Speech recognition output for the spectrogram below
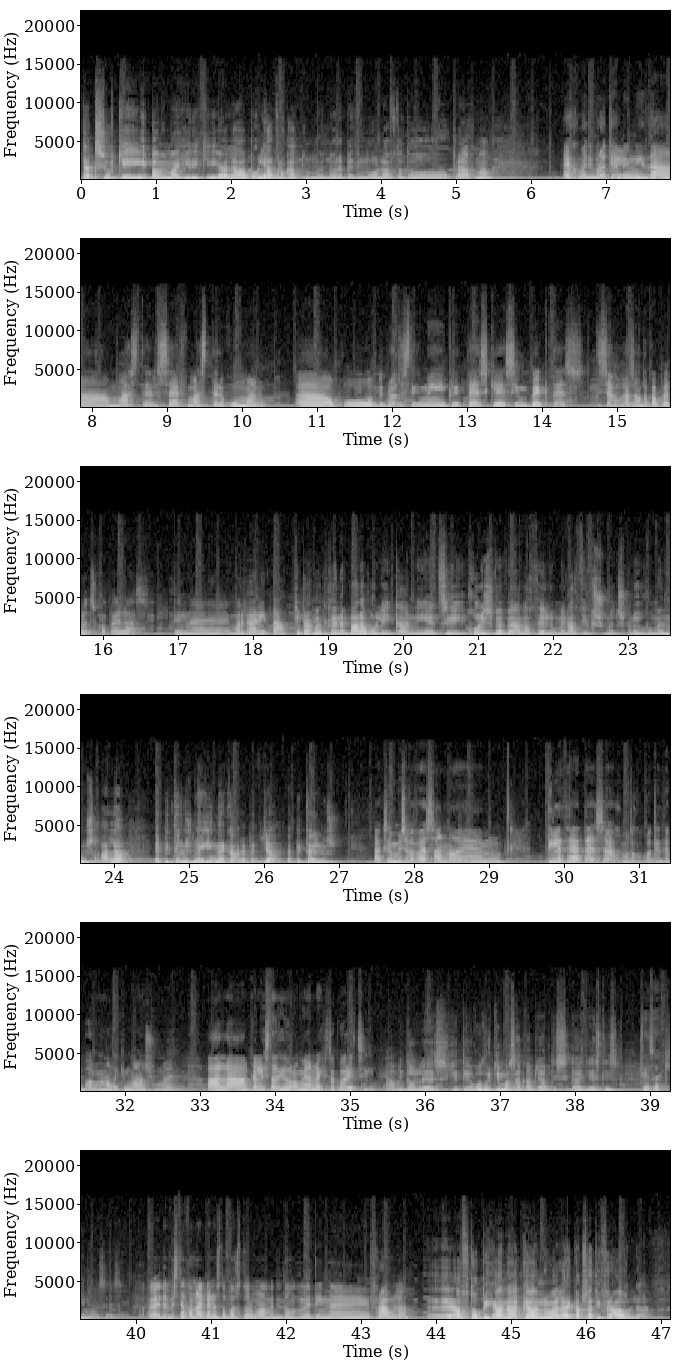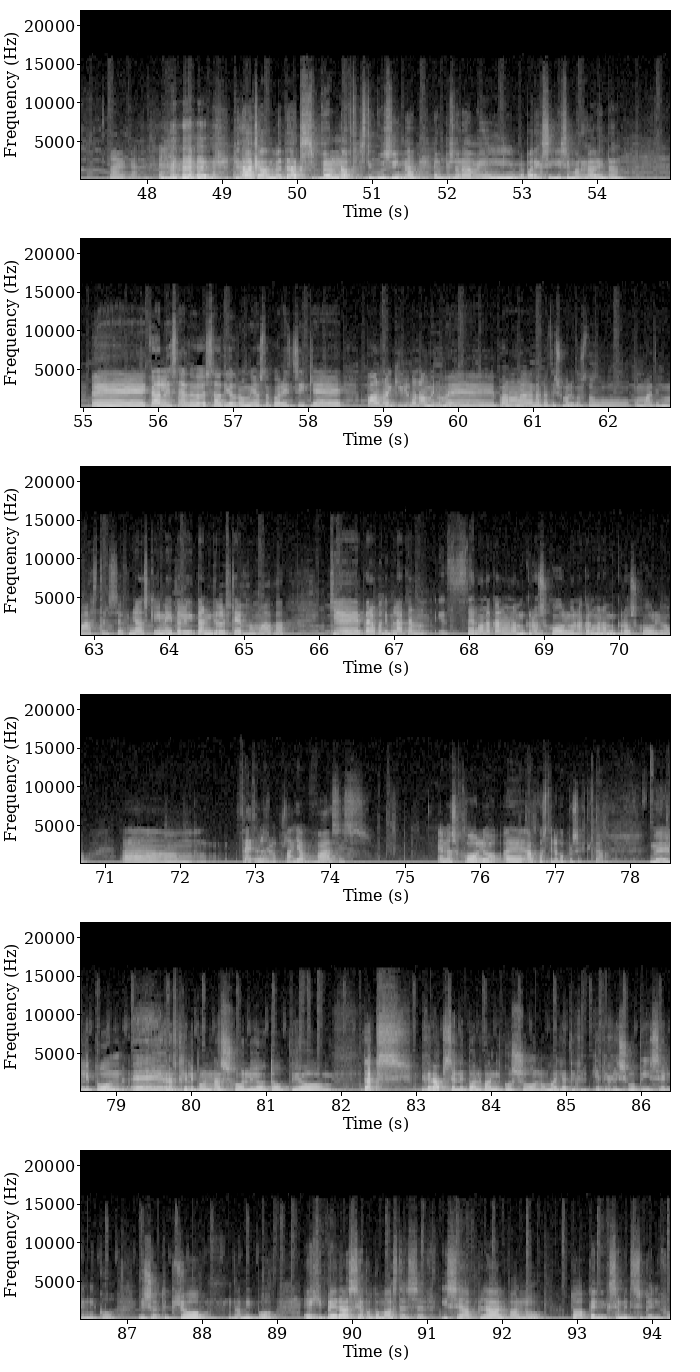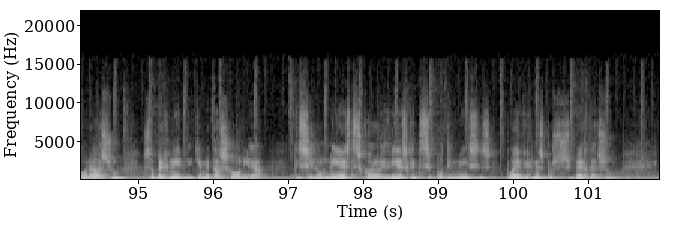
Εντάξει, OK, okay, είπαμε μαγειρική, αλλά πολύ ανδροκρατούμενο ρε παιδί μου όλο αυτό το πράγμα. Έχουμε την πρώτη Ελληνίδα Master Chef, Master Woman, όπου από την πρώτη στιγμή οι κριτές και συμπέκτες τις έβγαζαν το καπέλο της κοπέλας, την ε, Μαργαρίτα. Και πραγματικά είναι πάρα πολύ ικανή, έτσι, χωρίς βέβαια να θέλουμε να θίξουμε τους προηγούμενους, αλλά επιτέλους μια γυναίκα ρε παιδιά, επιτέλους. Εντάξει, εμείς βέβαια σαν... Ε, τηλεθεατές έχουμε το κακό ότι δεν μπορούμε να δοκιμάσουμε. Αλλά καλή σταδιοδρομία να έχει το κορίτσι. Α, μην το λες, γιατί εγώ δοκίμασα κάποια από τις συνταγές της. Τι δοκίμασες; Ε, δεν πιστεύω να έκανες τον παστούρμα με την, με την ε, φράουλα. Ε, αυτό πήγα να κάνω, αλλά έκαψα τη φράουλα. Πλάκα κάνεις. Τι να κάνουμε, εντάξει, συμβαίνουν αυτά στην κουζίνα. Ελπίζω να μην με παρεξηγήσει η Μαργαρίτα. Ε, καλή σταδιοδρομία στο κορίτσι και πάνω εκεί λίγο να μείνουμε, πάνω να, να καθίσουμε λίγο στο κομμάτι Masterchef, μιας και είναι, ήταν η τελευταία εβδομάδα. Και πέρα από την πλάκα, θέλω να κάνω ένα μικρό σχόλιο, να κάνουμε ένα μικρό σχόλιο. Α, θα ήθελα λοιπόν να διαβάσεις ένα σχόλιο; Ε, ακούστε λίγο προσεκτικά. Ναι, λοιπόν, ε, γράφτηκε λοιπόν ένα σχόλιο το οποίο, εντάξει, Γράψε λέει το αλβανικό σου όνομα γιατί, γιατί χρησιμοποιείς ελληνικό. Είσαι ότι πιο, να μην πω, έχει περάσει από το Masterchef. Είσαι απλά Αλβανό. Το απέδειξε με τη συμπεριφορά σου στο παιχνίδι και με τα σχόλια. Τις ηρωνίες, τις κοροϊδίες και τις υποτιμήσεις που έδειχνες προς τους συμπαίχτες σου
